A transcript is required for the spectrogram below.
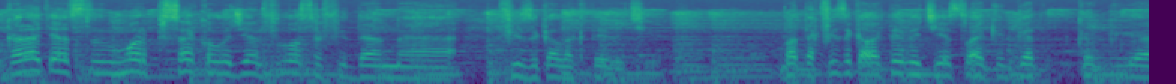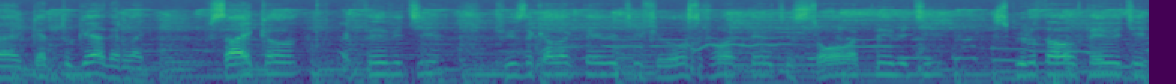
Karate is more psychology and philosophy than uh, physical activity. But the physical activity is like a get, uh, get together, like psycho activity, physical activity, philosophical activity, soul activity, spiritual activity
